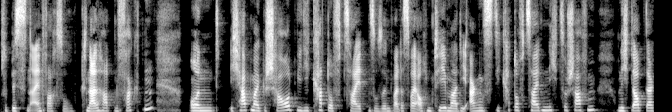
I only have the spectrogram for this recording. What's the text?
so ein bisschen einfach so knallharten Fakten. Und ich habe mal geschaut, wie die Cut-off-Zeiten so sind, weil das war ja auch ein Thema, die Angst, die Cut-off-Zeiten nicht zu schaffen. Und ich glaube, da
